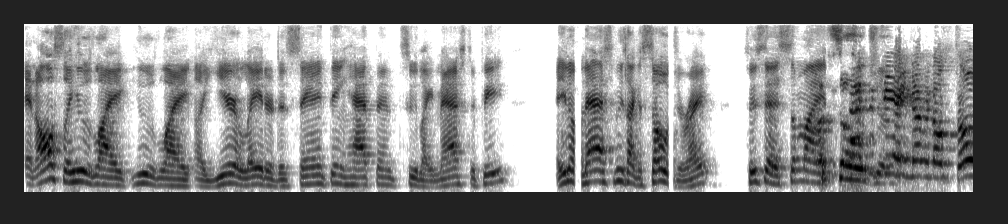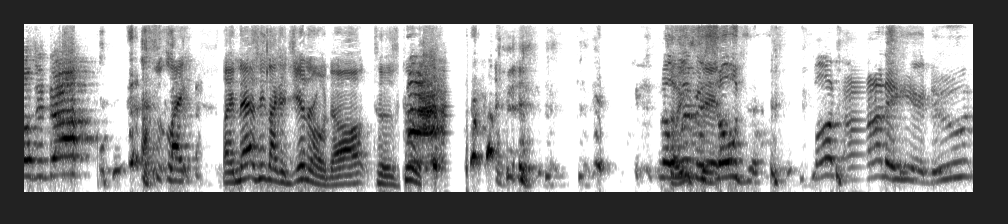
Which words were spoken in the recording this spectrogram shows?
And also he was like, he was like a year later, the same thing happened to like Master P. And you know, Master P's like a soldier, right? So he said somebody A soldier. P ain't never no soldier, dog. like like Master P's like a general dog to his crew. No So living said- soldier. Fuck out of here, dude.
